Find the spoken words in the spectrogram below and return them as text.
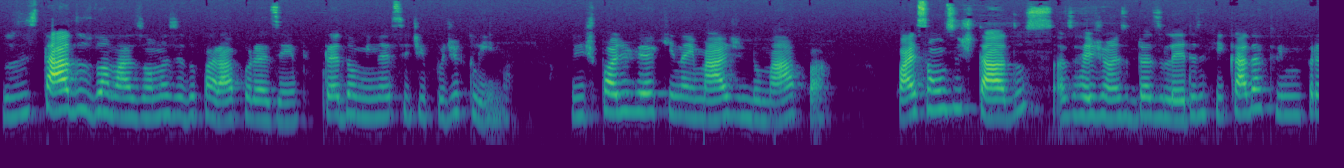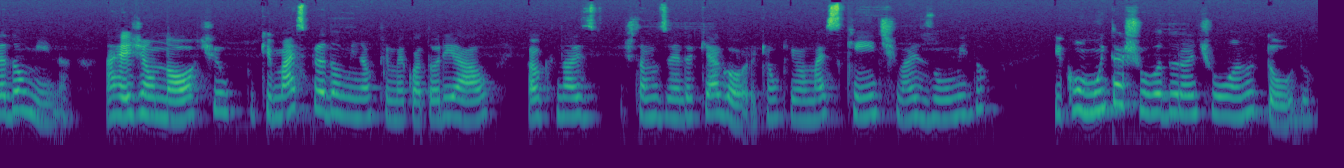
Nos estados do Amazonas e do Pará, por exemplo, predomina esse tipo de clima. A gente pode ver aqui na imagem do mapa quais são os estados, as regiões brasileiras em que cada clima predomina. Na região norte, o que mais predomina é o clima equatorial, é o que nós estamos vendo aqui agora, que é um clima mais quente, mais úmido e com muita chuva durante o ano todo.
